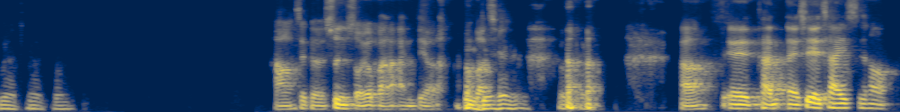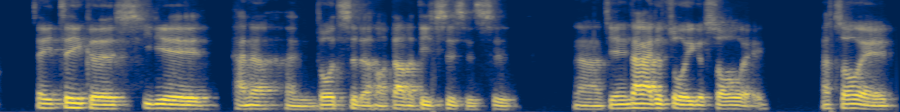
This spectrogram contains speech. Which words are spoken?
没有听到声音。好，这个顺手又把它按掉了，抱歉。好，呃，谈，呃，谢谢蔡医师哈。这这个系列谈了很多次了哈，到了第四十次，那今天大概就做一个收尾。那收尾，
